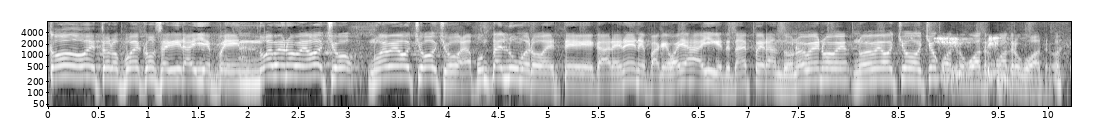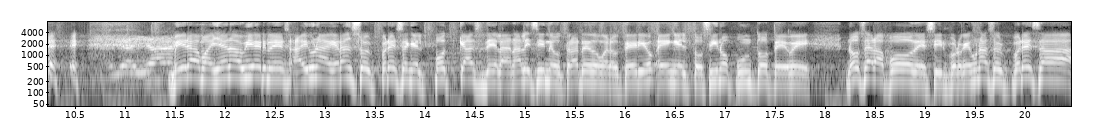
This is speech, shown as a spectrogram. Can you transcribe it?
Todo esto lo puedes conseguir ahí en, en 998 988. Apunta el número, este Karenene, para que vayas ahí, que te están esperando. 99 988 4444. Mira, mañana viernes hay una gran sorpresa en el podcast del análisis neutral de Don Eleuterio en el tocino.tv. No se la puedo decir porque es una sorpresa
